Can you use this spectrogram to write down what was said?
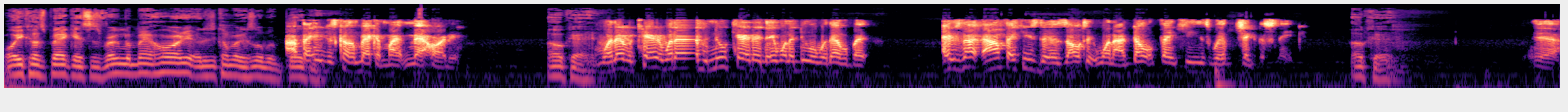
or he comes back as his regular Matt Hardy, or does he come back as a little bit? I think he just comes back as Matt Hardy. okay. Whatever character, whatever new character they want to do or whatever. But he's not. I don't think he's the exalted one. I don't think he's with Jake the Snake. Okay. Yeah.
